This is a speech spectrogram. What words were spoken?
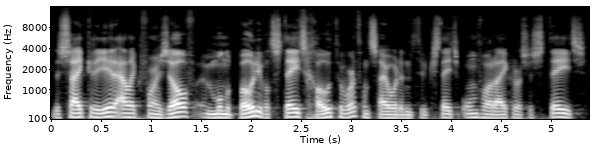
Dus zij creëren eigenlijk voor hunzelf een monopolie wat steeds groter wordt. Want zij worden natuurlijk steeds omvangrijker als ze steeds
